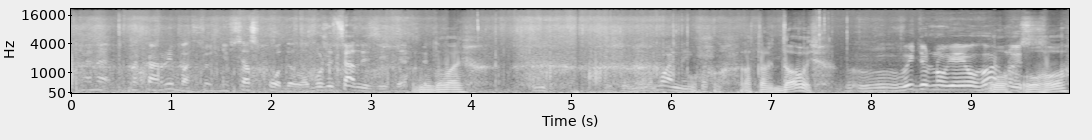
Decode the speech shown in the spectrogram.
Мене така риба сьогодні вся сходила. Може ця не зійде. Ну давай. Нормальненько. А так давить. Видірнув я його гарно із ого.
